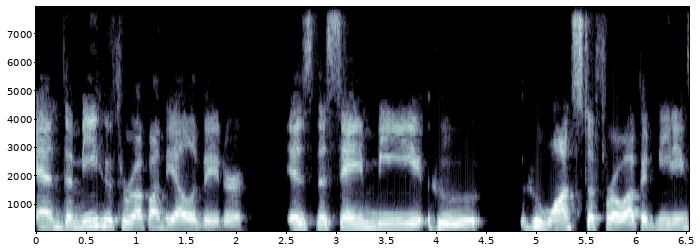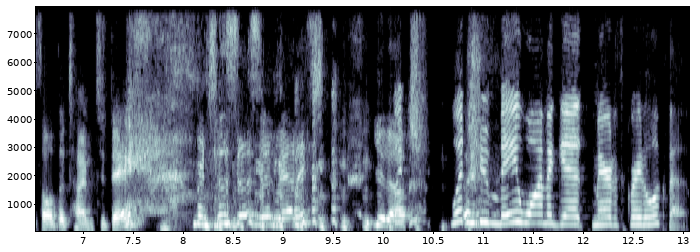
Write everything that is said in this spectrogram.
and the me who threw up on the elevator is the same me who who wants to throw up in meetings all the time today but just doesn't manage you know Which, which you may want to get Meredith Grey to look at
